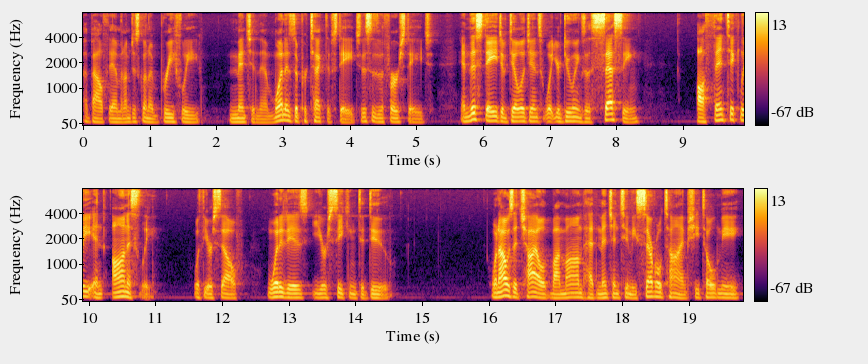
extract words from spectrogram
about them, and I'm just going to briefly mention them. One is the protective stage. This is the first stage. In this stage of diligence, what you're doing is assessing authentically and honestly with yourself what it is you're seeking to do. When I was a child, my mom had mentioned to me several times, she told me,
